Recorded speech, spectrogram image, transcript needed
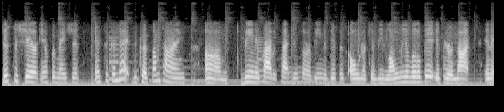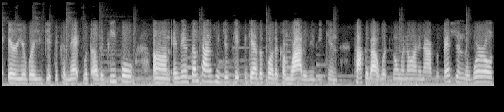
just to share information and to connect. Because sometimes um, being in private practice or being a business owner can be lonely a little bit if you're not in an area where you get to connect with other people. Um, and then sometimes we just get together for the camaraderie. We can talk about what's going on in our profession, the world,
